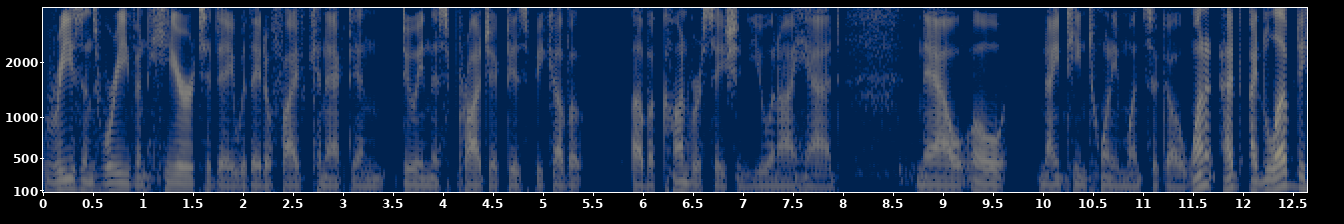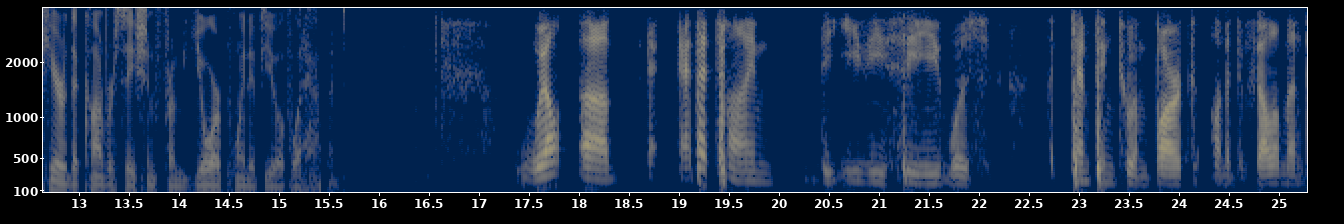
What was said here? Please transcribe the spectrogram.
reasons we're even here today with 805 Connect and doing this project is because of of a conversation you and I had now oh 19 20 months ago. One I'd, I'd love to hear the conversation from your point of view of what happened. Well, a- at that time, the EVC was attempting to embark on the development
